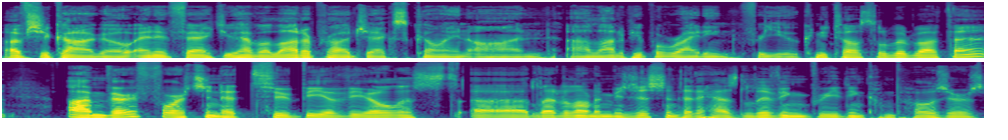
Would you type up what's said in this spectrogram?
of Chicago. And in fact, you have a lot of projects going on, a lot of people writing for you. Can you tell us a little bit about that? I'm very fortunate to be a violist, uh, let alone a musician, that has living, breathing composers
